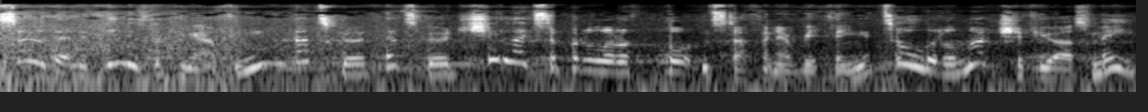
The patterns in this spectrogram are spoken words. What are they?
So then, if Tina's looking out for you, that's good, that's good. She likes to put a lot of thought and stuff in everything. It's all a little much, if you ask me.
